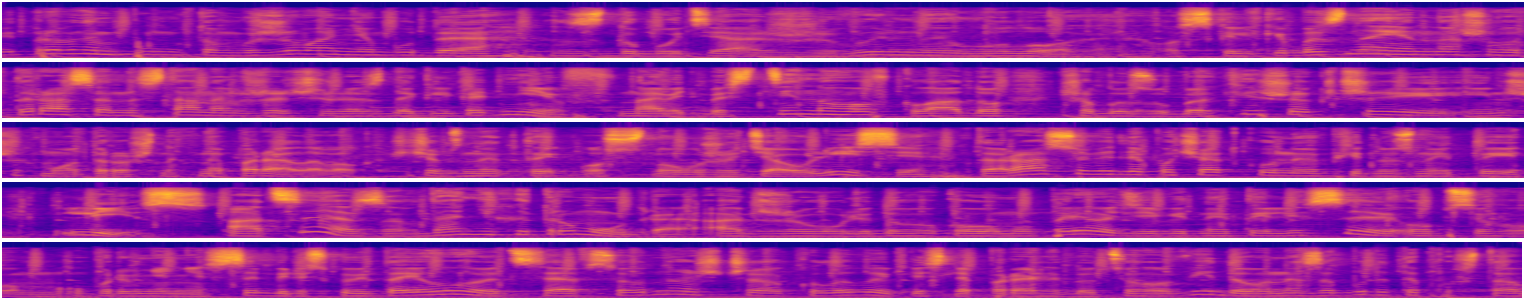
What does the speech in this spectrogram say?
Відправним пунктом виживання буде здобуття живильної вологи, оскільки без неї нашого тераса не стане вже через декілька днів, навіть без цінного вкладу шаблезубих кишок чи інших моторошних непереливок. Щоб знайти основу життя у лісі, Тарасові для початку необхідно знайти ліс. А це завдання хитромудре, адже у льодовиковому періоді віднайти ліси обсягом у порівнянні з Сибірською тайгою це все одно, що коли ви після перегляду цього відео не забудете поставити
